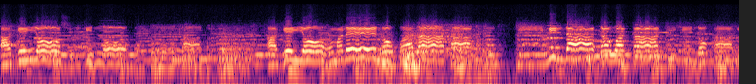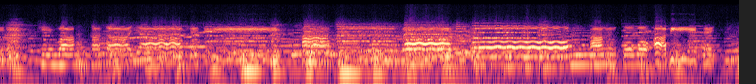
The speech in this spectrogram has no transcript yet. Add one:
あげようしぶきの音高くあげようまれの和田高く君らが若き日の限り日は輝けりはつらずと観光を浴びて行け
